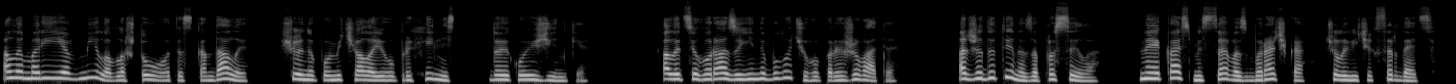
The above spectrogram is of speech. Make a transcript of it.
але Марія вміла влаштовувати скандали, щойно помічала його прихильність до якої жінки. Але цього разу їй не було чого переживати адже дитина запросила не якась місцева збирачка чоловічих сердець.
